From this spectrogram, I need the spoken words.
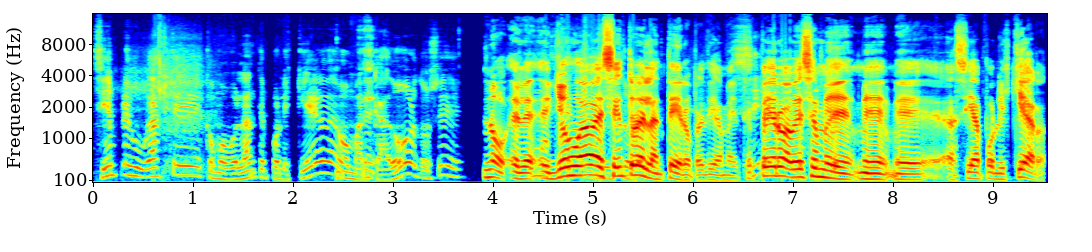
¿Siempre jugaste como volante por la izquierda o marcador? No sé. No, eh, yo jugaba de centro delantero prácticamente, pero a veces me, hacía por la izquierda.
